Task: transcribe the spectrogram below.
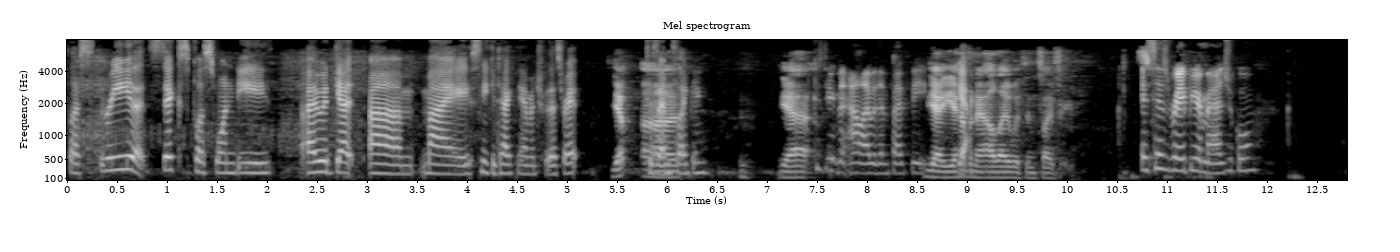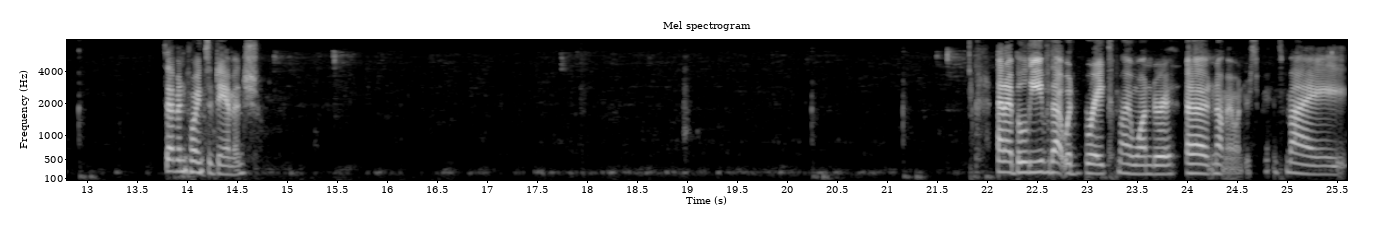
plus three, that's six plus one D. I would get um my sneak attack damage for this, right? Yep. Because I'm uh, flanking. Yeah. Because you have an ally within five feet. Yeah, you have Yeah. an ally within five feet. Is says rapier magical? Seven points of damage. And I believe that would break my wonder uh not my wondrous appearance, my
